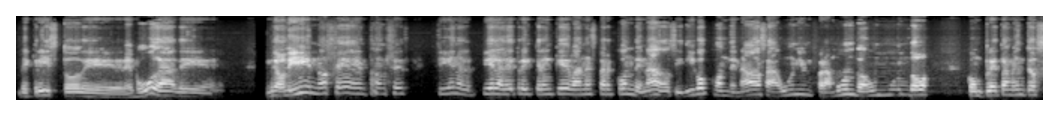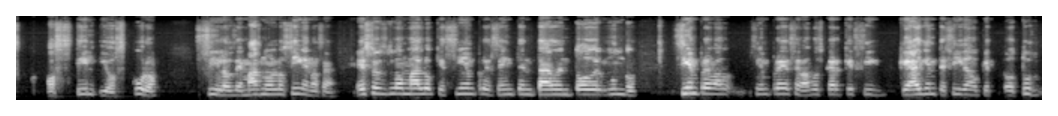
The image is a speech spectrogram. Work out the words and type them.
de Cristo, de, Buda, de, de Odín, no sé, entonces siguen al pie de la letra y creen que van a estar condenados, y digo condenados a un inframundo, a un mundo completamente hostil y oscuro, si los demás no lo siguen, o sea, eso es lo malo que siempre se ha intentado en todo el mundo. Siempre va, siempre se va a buscar que si que alguien te siga o que o tú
